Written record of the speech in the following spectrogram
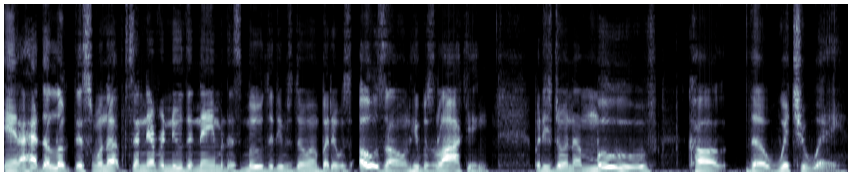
And I had to look this one up because I never knew the name of this move that he was doing, but it was ozone. He was locking, but he's doing a move called the which away.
